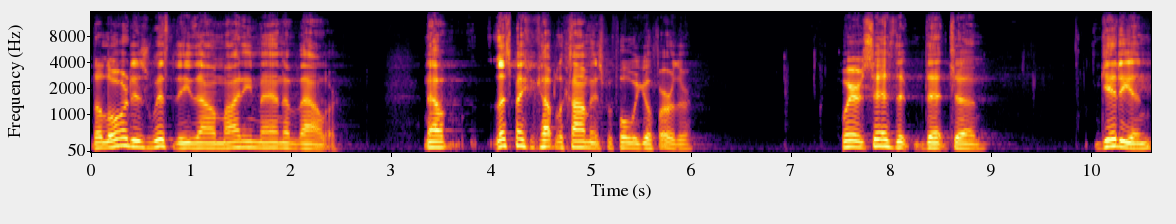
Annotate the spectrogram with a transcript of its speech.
The Lord is with thee, thou mighty man of valor. Now, let's make a couple of comments before we go further. Where it says that, that uh, Gideon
